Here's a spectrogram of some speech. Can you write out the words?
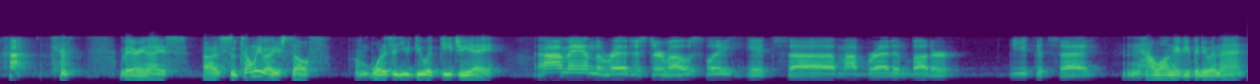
Ha! Very nice. Uh, so tell me about yourself. Um, what is it you do at PGA? I man the register mostly. It's uh my bread and butter, you could say. And how long have you been doing that?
